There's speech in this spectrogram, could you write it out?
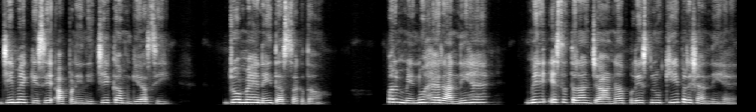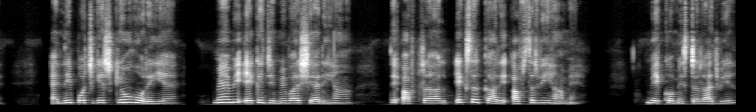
ਜੀ, ਮੈਂ ਕਿਸੇ ਆਪਣੇ ਨਿੱਜੀ ਕੰਮ ਗਿਆ ਸੀ, ਜੋ ਮੈਂ ਨਹੀਂ ਦੱਸ ਸਕਦਾ। ਪਰ ਮੈਨੂੰ ਹੈਰਾਨੀ ਹੈ, ਮੇਰੀ ਇਸ ਤਰ੍ਹਾਂ ਜਾਣ ਨਾਲ ਪੁਲਿਸ ਨੂੰ ਕੀ ਪਰੇਸ਼ਾਨੀ ਹੈ? ਐਨੀ ਪੁੱਛਗਿੱਛ ਕਿਉਂ ਹੋ ਰਹੀ ਹੈ? ਮੈਂ ਵੀ ਇੱਕ ਜ਼ਿੰਮੇਵਾਰ ਸ਼ਹਿਰੀ ਹਾਂ ਤੇ ਆਫਟਰ ਆਲ ਇੱਕ ਸਰਕਾਰੀ ਅਫਸਰ ਵੀ ਹਾਂ ਮੈਂ। ਵੇਖੋ ਮਿਸਟਰ ਰਾਜਵੀਰ,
